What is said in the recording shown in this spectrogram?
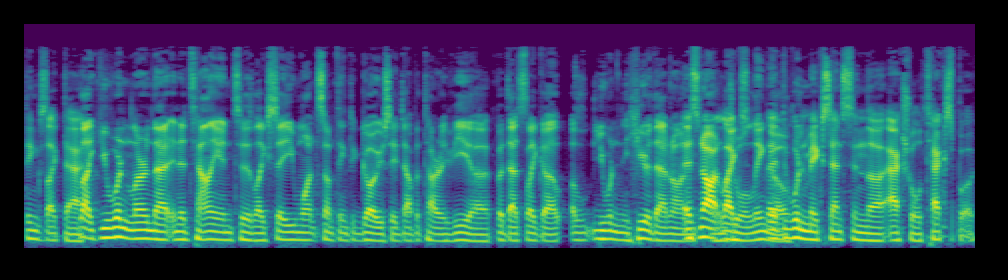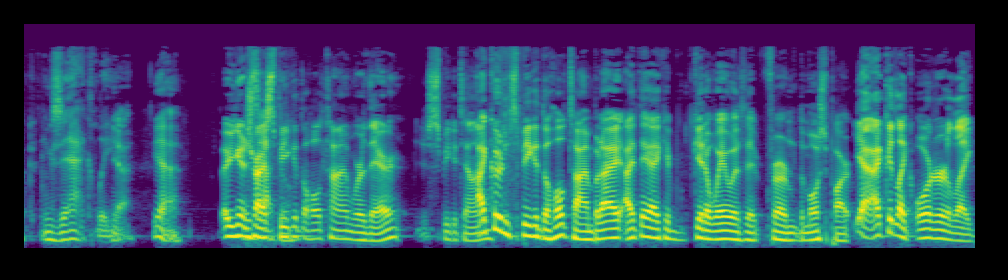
things like that. like you wouldn't learn that in Italian to like say you want something to go, you say da portare via, but that's like a, a you wouldn't hear that on. it's not on like Duolingo. it wouldn't make sense in the actual textbook. exactly. Yeah. yeah. Are you gonna try to speak it the whole time we're there? Just speak Italian. I couldn't speak it the whole time, but I, I think I could get away with it for the most part. Yeah, I could like order like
